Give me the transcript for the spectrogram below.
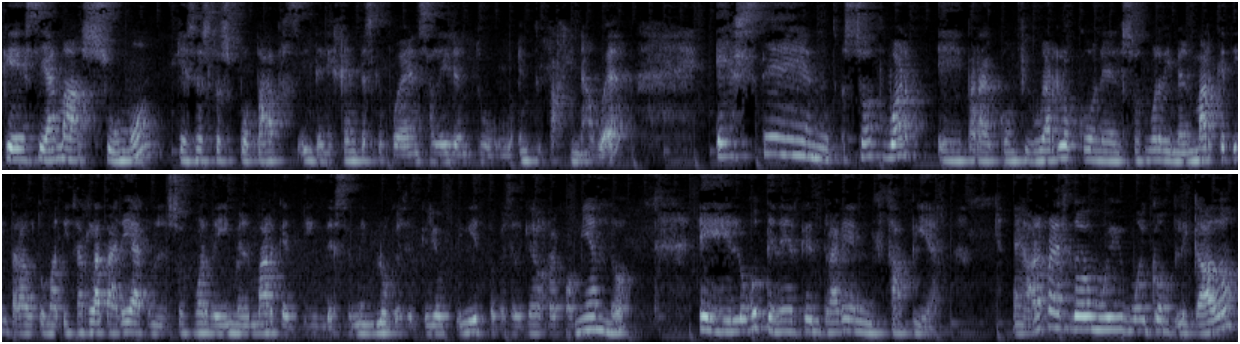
que se llama Sumo, que es estos pop-ups inteligentes que pueden salir en tu, en tu página web. Este software, eh, para configurarlo con el software de email marketing, para automatizar la tarea con el software de email marketing de Sendinblue, que es el que yo utilizo, que es el que os recomiendo, eh, luego tener que entrar en Zapier. Eh, ahora parece todo muy, muy complicado,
